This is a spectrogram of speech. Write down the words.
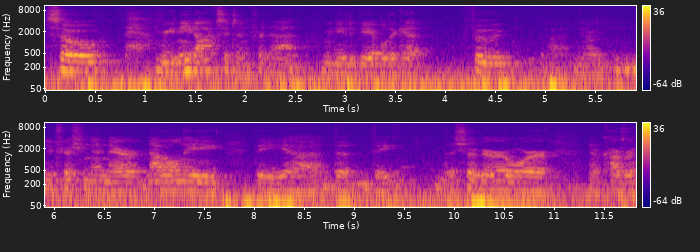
so we need oxygen for that. We need to be able to get food, uh, you know, nutrition in there. Not only the uh, the, the the sugar or you know carbo-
